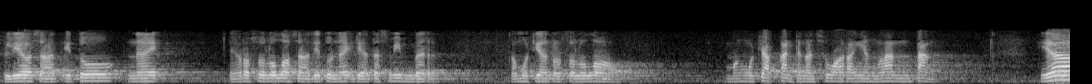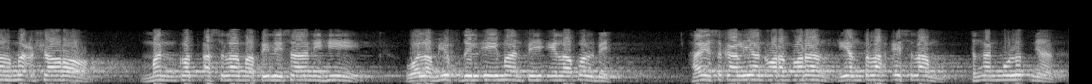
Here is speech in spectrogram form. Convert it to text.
Beliau saat itu naik ya Rasulullah saat itu naik di atas mimbar. Kemudian Rasulullah mengucapkan dengan suara yang lantang ya ma'syara man qad aslama bilisanihi walam yufdil iman fi ila qalbi. Hai sekalian orang-orang yang telah Islam dengan mulutnya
